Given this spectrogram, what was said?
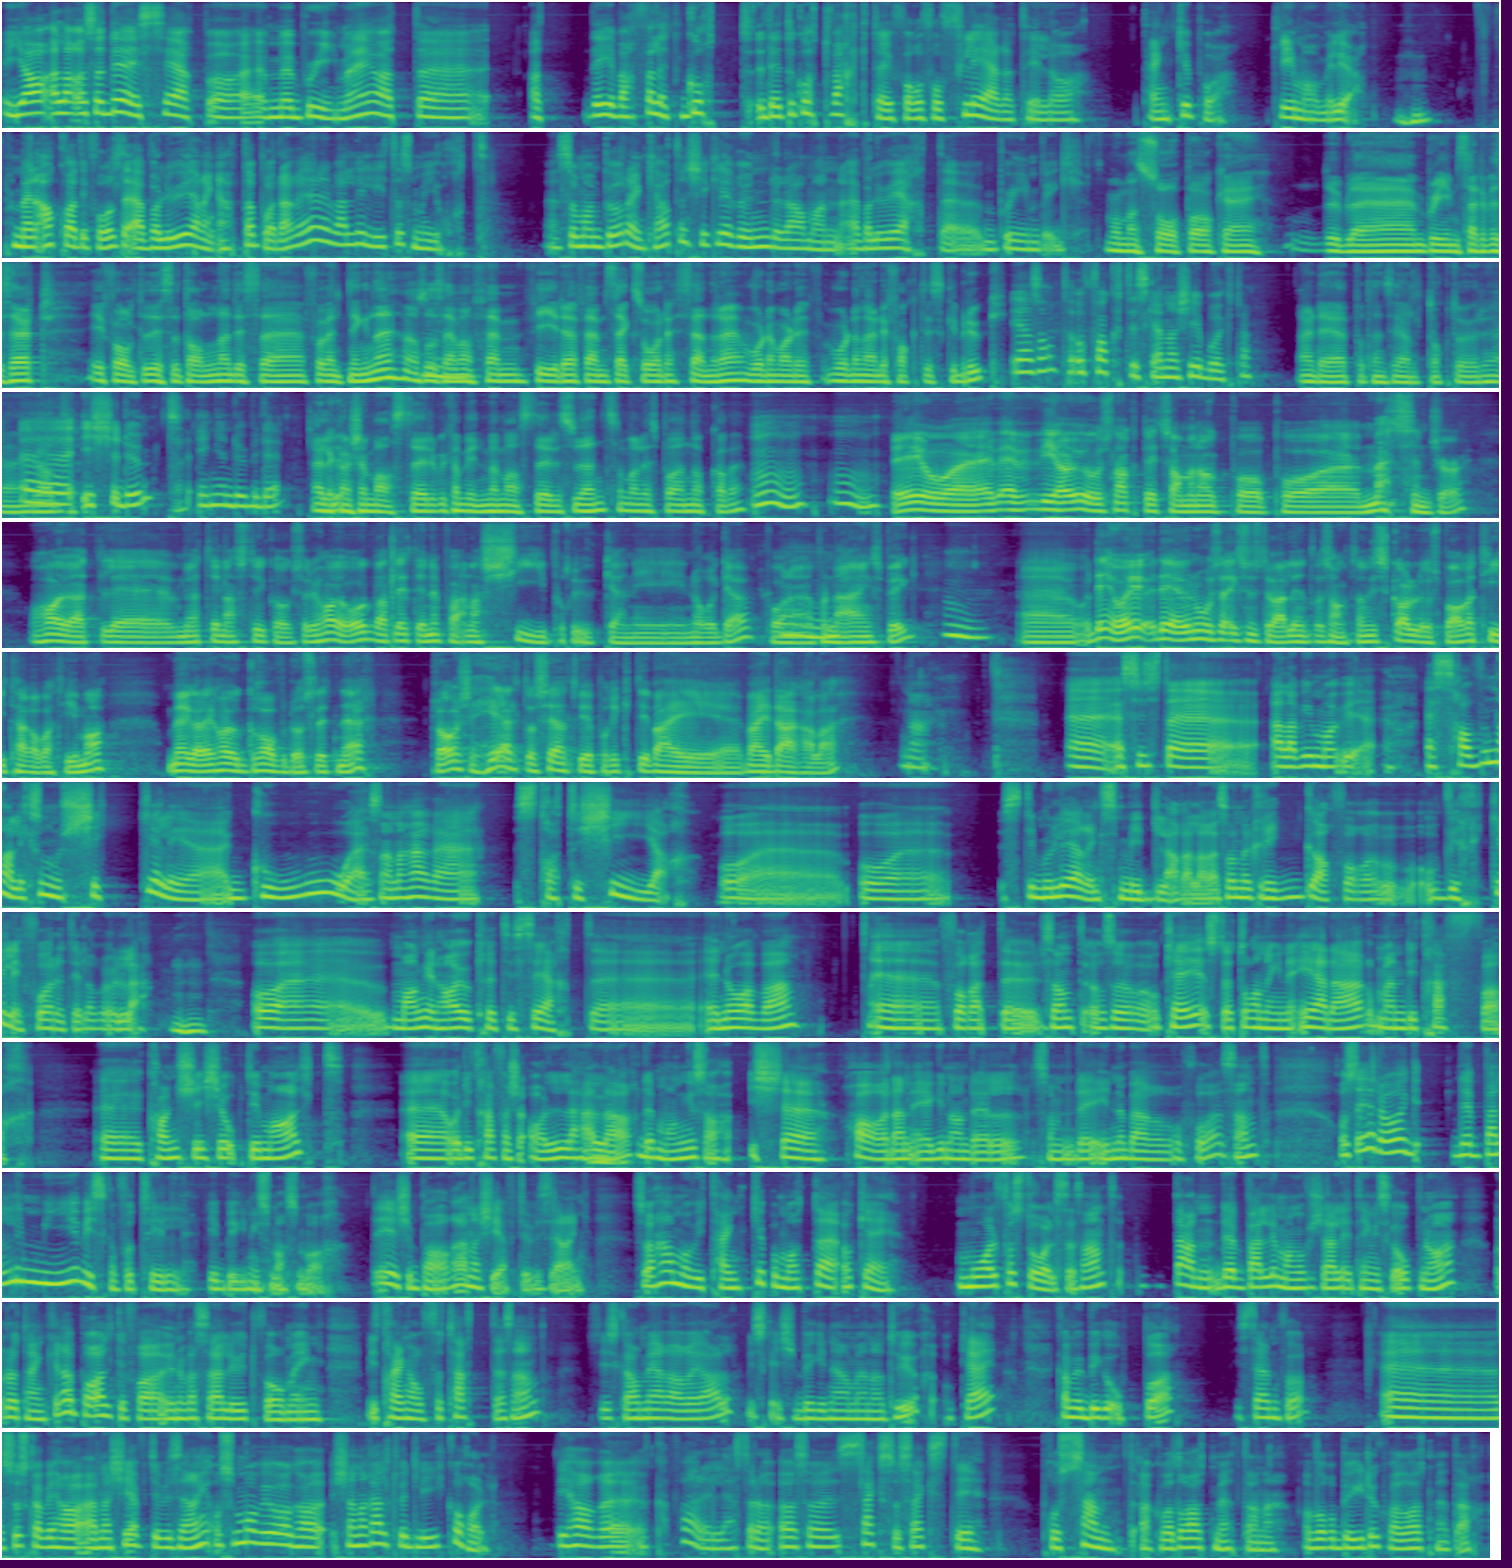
Ja, eller altså det jeg ser på med Bream, er jo at, eh, at det er i hvert fall et godt, det er et godt verktøy for å få flere til å tenke på klima og miljø. Mhm. Men akkurat i forhold til evaluering etterpå, der er det veldig lite som er gjort. Så man burde egentlig hatt en skikkelig runde der man evaluerte Bream-bygg. Hvor man så på ok, du ble Bream-sertifisert i forhold til disse tallene, disse forventningene, og så ser man fem, fire, fem, seks år senere, hvordan, var de, hvordan er de faktisk i bruk? Ja, sant? Og faktisk energibruk, da. Er det potensielt doktorgrad? Eh, ikke dumt. Ingen dum idé. Eller kanskje master? Vi kan begynne med masterstudent som har lyst på en oppgave. Mm, mm. Det er jo, eh, vi har jo snakket litt sammen på, på eh, Messenger, og har jo et møte i neste uke òg. Så du har jo òg vært litt inne på energibruken i Norge, på, på næringsbygg. Eh, og det er, jo, det er jo noe som jeg syns er veldig interessant. Sånn, vi skal jo spare 10 TWh. Meg og deg har jo gravd oss litt ned. Klarer ikke helt å se at vi er på riktig vei, vei der heller. Nei. Eh, jeg syns det Eller vi må Jeg savner liksom noen skikkelige, gode sånne her eh, strategier og, eh, og stimuleringsmidler, eller sånne rigger for å, å virkelig få det til å rulle. Og eh, mange har jo kritisert eh, Enova eh, for at sant, altså, OK, støtteordningene er der, men de treffer kanskje ikke optimalt. Eh, og de treffer ikke alle heller. Det er mange som ikke har den egenandelen som det innebærer å få. sant? Og så er det òg det er veldig mye vi skal få til i bygningsmassen vår. Det er ikke bare energieffektivisering. Så her må vi tenke på en måte OK, målforståelse. sant? Den, det er veldig mange forskjellige ting vi skal oppnå. Og da tenker jeg på alt fra universell utforming, vi trenger å fortette. sant? Så vi skal ha mer areal, vi skal ikke bygge ned mer natur. ok? Kan vi bygge oppå istedenfor? Eh, så skal vi ha energieffektivisering, og så må vi òg ha generelt vedlikehold. Vi har eh, hva var det jeg leste da? Altså 66% av kvadratmeterne av våre bygde kvadratmeter,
